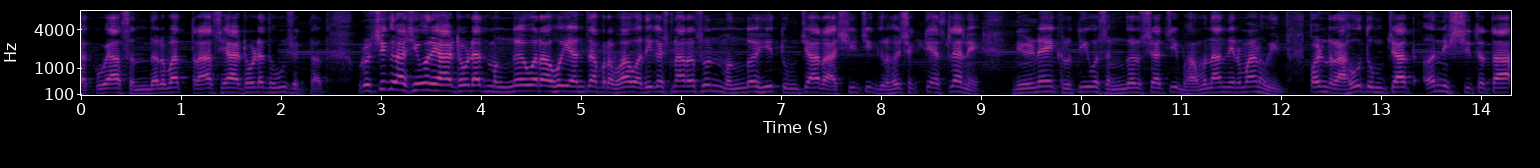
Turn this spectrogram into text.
थकव्या संदर्भात त्रास या आठवड्यात होऊ शकतात. वृश्चिक राशीवर या आठवड्यात मंगळ व राहू यांचा प्रभाव अधिक असणार असून मंगळ ही तुमच्या राशीची ग्रहशक्ती असल्याने निर्णय कृती व संघर्षाची भावना निर्माण होईल. पण राहू तुमच्यात अनिश्चितता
